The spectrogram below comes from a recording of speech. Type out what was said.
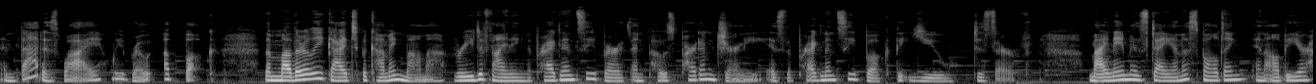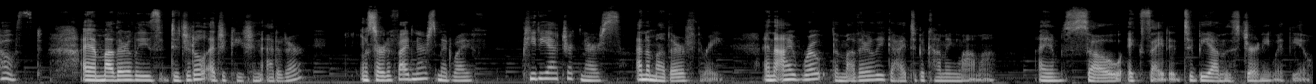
And that is why we wrote a book, The Motherly Guide to Becoming Mama Redefining the Pregnancy, Birth, and Postpartum Journey is the pregnancy book that you deserve. My name is Diana Spalding, and I'll be your host. I am Motherly's digital education editor a certified nurse midwife, pediatric nurse, and a mother of three, and I wrote the Motherly Guide to Becoming Mama. I am so excited to be on this journey with you.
